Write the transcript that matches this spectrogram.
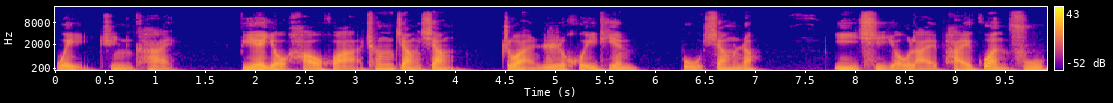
为君开。别有豪华称将相，转日回天不相让。意气由来排冠夫，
